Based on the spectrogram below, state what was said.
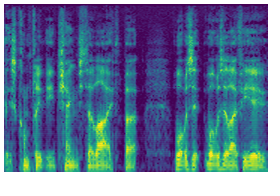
it's completely changed their life. But what was it? What was it like for you?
